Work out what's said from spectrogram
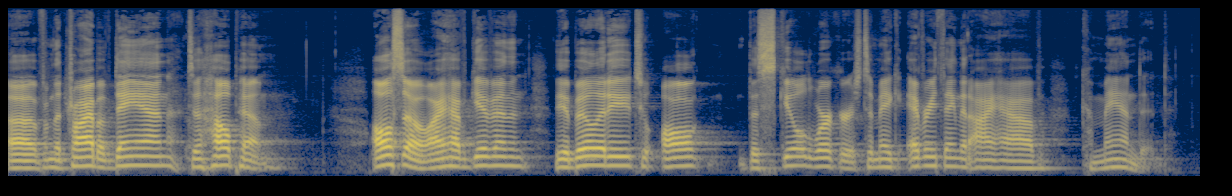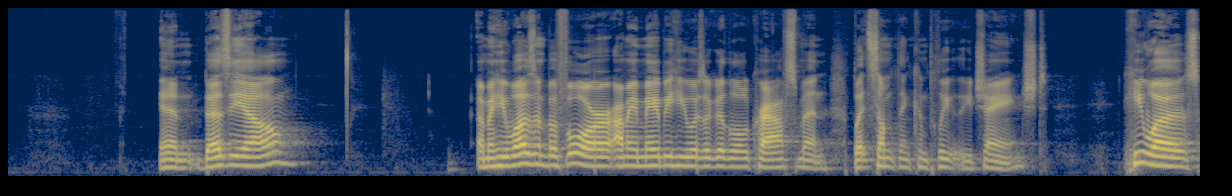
uh, from the tribe of Dan to help him. Also, I have given the ability to all the skilled workers to make everything that I have commanded. And Bezalel I mean, he wasn't before. I mean, maybe he was a good little craftsman, but something completely changed. He was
